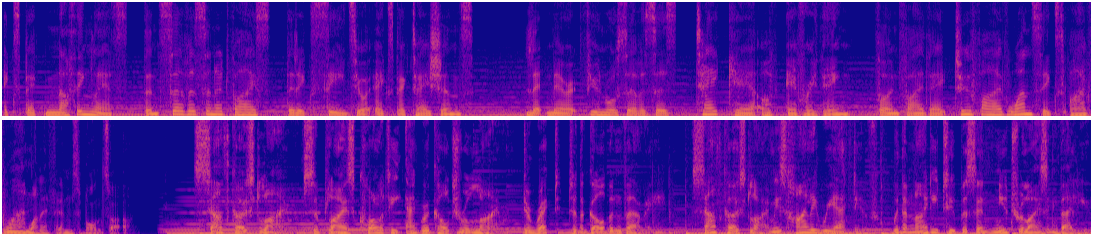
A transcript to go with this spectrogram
expect nothing less than service and advice that exceeds your expectations. Let Merit Funeral Services take care of everything. Phone 5825 1651. 1FM sponsor. South Coast Lime supplies quality agricultural lime direct to the Goulburn Valley. South Coast Lime is highly reactive with a 92% neutralising value,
